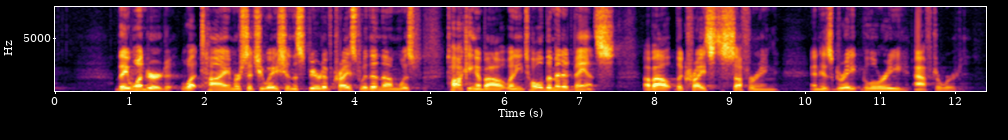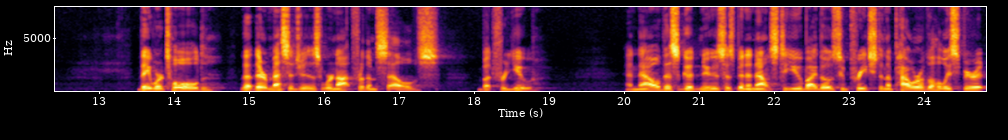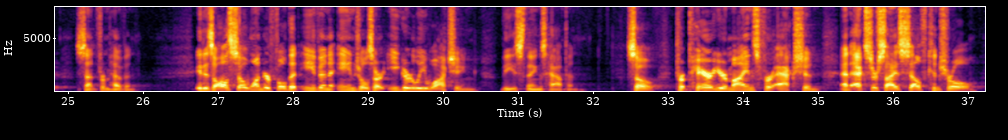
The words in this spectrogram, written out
They wondered what time or situation the Spirit of Christ within them was talking about when he told them in advance about the Christ's suffering and his great glory afterward. They were told that their messages were not for themselves, but for you. And now this good news has been announced to you by those who preached in the power of the Holy Spirit sent from heaven. It is also wonderful that even angels are eagerly watching these things happen. So, prepare your minds for action and exercise self control.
